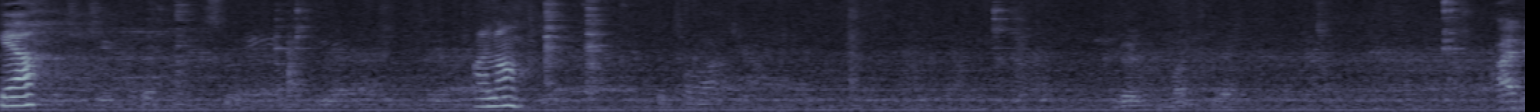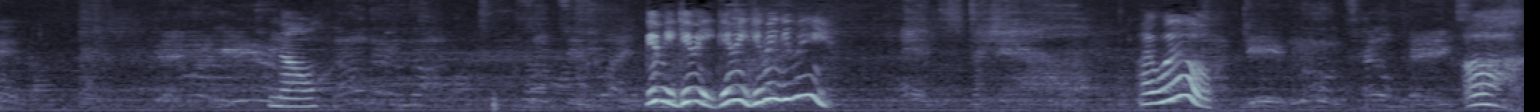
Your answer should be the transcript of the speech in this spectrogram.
Yeah. I know. No. Gimme, gimme, gimme, gimme, gimme. I will. Ugh.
